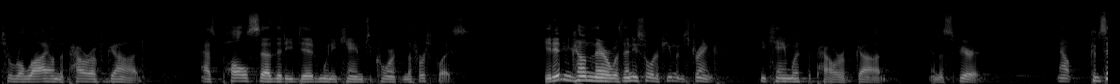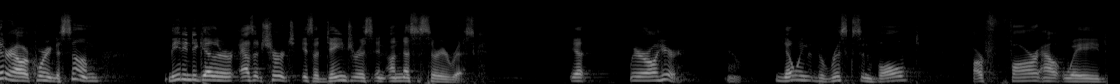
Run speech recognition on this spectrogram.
to rely on the power of God, as Paul said that he did when he came to Corinth in the first place. He didn't come there with any sort of human strength, he came with the power of God and the Spirit. Now, consider how, according to some, meeting together as a church is a dangerous and unnecessary risk. Yet, we are all here, you know, knowing that the risks involved are far outweighed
